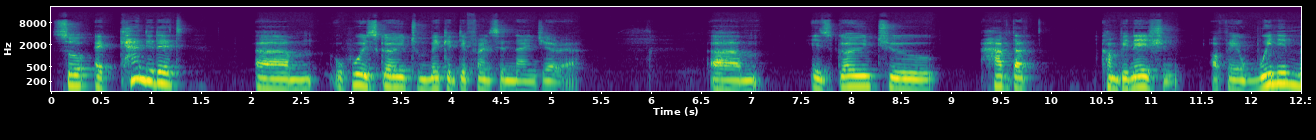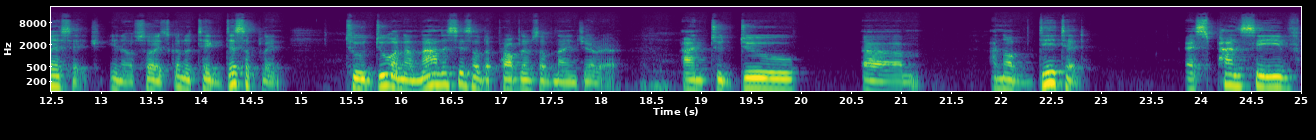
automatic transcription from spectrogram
So a candidate um, who is going to make a difference in Nigeria um, is going to have that combination of a winning message, you know, so it's going to take discipline to do an analysis of the problems of Nigeria and to do um, an updated, expansive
